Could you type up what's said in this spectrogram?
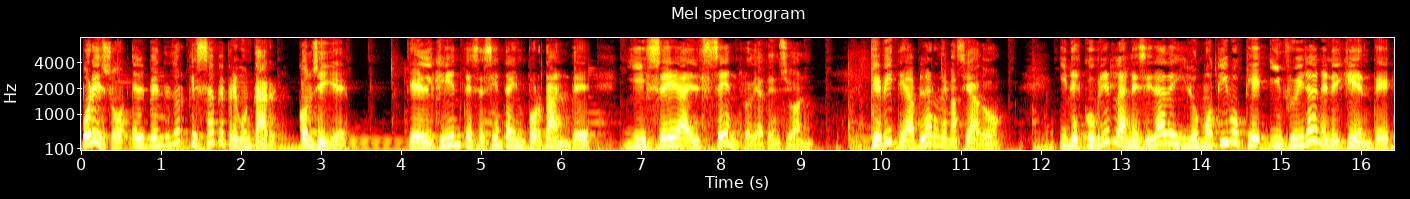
Por eso, el vendedor que sabe preguntar consigue que el cliente se sienta importante y sea el centro de atención, que evite hablar demasiado y descubrir las necesidades y los motivos que influirán en el cliente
